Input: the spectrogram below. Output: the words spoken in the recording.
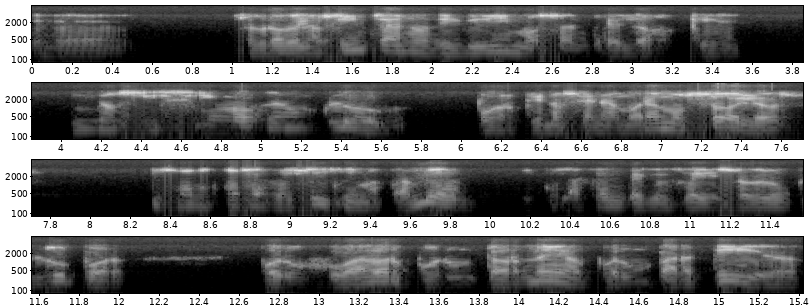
Eh, yo creo que los hinchas nos dividimos entre los que nos hicimos de un club porque nos enamoramos solos, y son historias bellísimas también, la gente que se hizo de un club por, por un jugador, por un torneo, por un partido,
